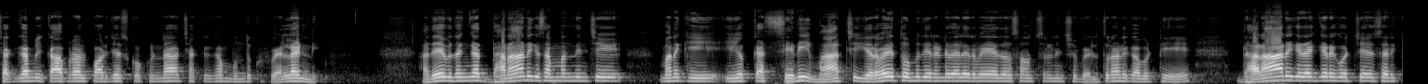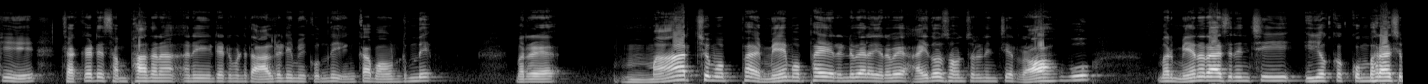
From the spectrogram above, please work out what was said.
చక్కగా మీ కాపురాలు పాడు చేసుకోకుండా చక్కగా ముందుకు వెళ్ళండి. అదేవిధంగా ధనానికి సంబంధించి మనకి ఈ యొక్క శని మార్చి ఇరవై తొమ్మిది రెండు వేల ఇరవై ఐదో సంవత్సరం నుంచి వెళుతున్నాడు కాబట్టి ధనానికి దగ్గరకు వచ్చేసరికి చక్కటి సంపాదన అనేటటువంటిది ఆల్రెడీ మీకు ఉంది ఇంకా బాగుంటుంది. మరి మార్చి ముప్పై మే ముప్పై రెండు వేల ఇరవై ఐదో సంవత్సరం నుంచి రాహువు మరి మీనరాశి నుంచి ఈ యొక్క కుంభరాశి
